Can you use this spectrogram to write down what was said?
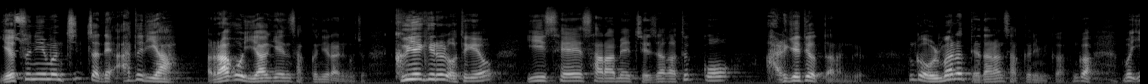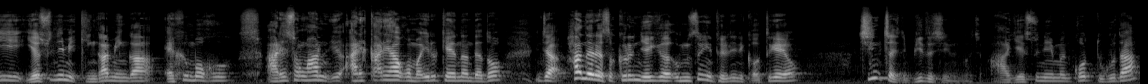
예수님은 진짜 내 아들이야라고 이야기한 사건이라는 거죠. 그 얘기를 어떻게 해요? 이 세 사람의 제자가 듣고 알게 되었다는 거예요. 그러니까 얼마나 대단한 사건입니까? 그러니까 뭐 이 예수님이 긴가민가 에흐모흐 아리송한 아리까리하고 막 이렇게 했는데도 이제 하늘에서 그런 얘기가 음성이 들리니까 어떻게 해요? 진짜 이제 믿어지는 거죠. 아 예수님은 곧 누구다?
